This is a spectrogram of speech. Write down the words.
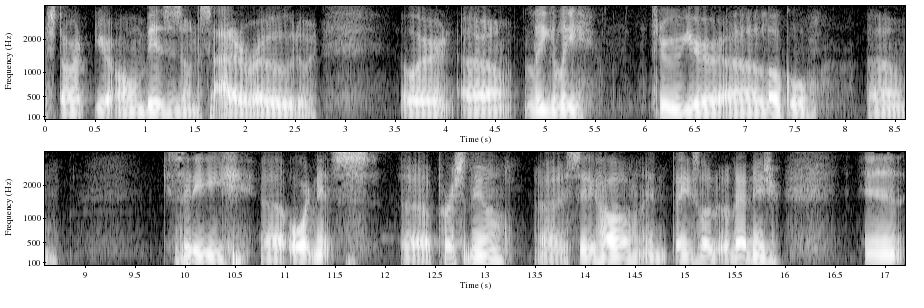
start your own business on the side of the road or or uh, legally through your uh, local um, city uh, ordinance uh, personnel, uh, city hall, and things of that nature, and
